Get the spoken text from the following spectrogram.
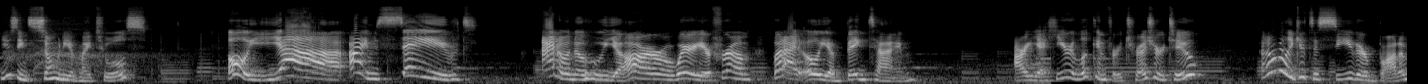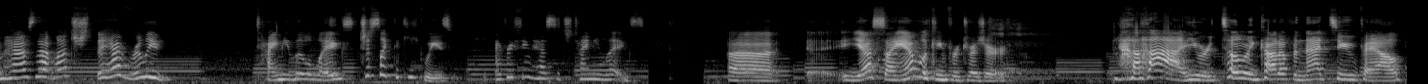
Using so many of my tools. Oh yeah! I'm saved! I don't know who you are or where you're from, but I owe you big time. Are you here looking for treasure too? I don't really get to see their bottom halves that much. They have really tiny little legs, just like the Kikwis. Everything has such tiny legs. Uh, yes, I am looking for treasure. Haha, you were totally caught up in that too, pal.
